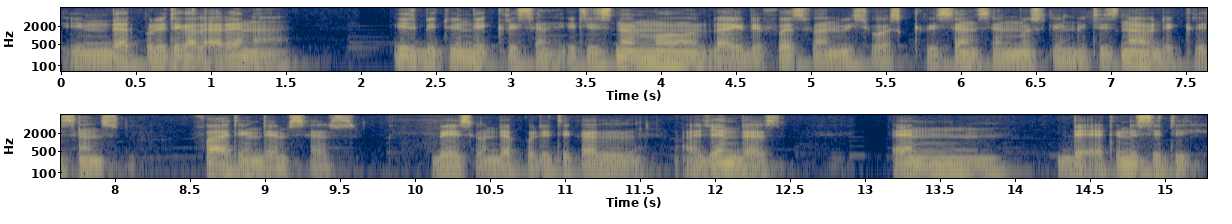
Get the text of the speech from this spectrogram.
in that political arena is between the Christians. It is not more like the first one, which was Christians and Muslims. It is now the Christians fighting themselves based on their political agendas and the ethnicity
